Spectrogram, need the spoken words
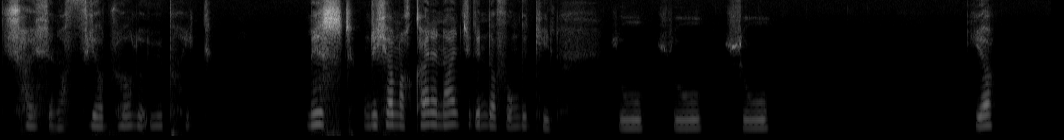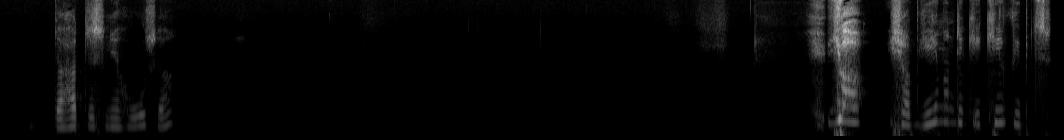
Scheiße, noch vier Brawler übrig. Mist. Und ich habe noch keinen einzigen davon gekillt. So, so, so. Hier. Da hat es eine Rosa. Ja, ich habe jemanden gekillt. Gibt's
